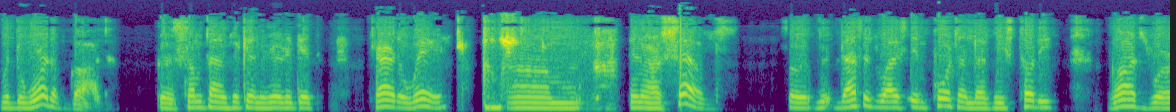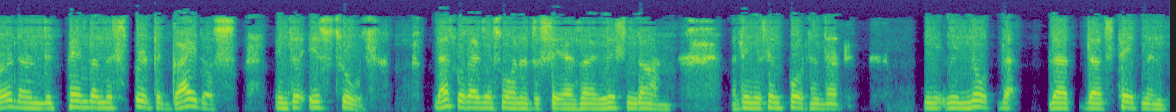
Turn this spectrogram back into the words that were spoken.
with the Word of God because sometimes we can really get carried away um, in ourselves. So that is why it's important that we study God's Word and depend on the Spirit to guide us into His truth. That's what I just wanted to say as I listened on. I think it's important that we, we note that, that that statement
